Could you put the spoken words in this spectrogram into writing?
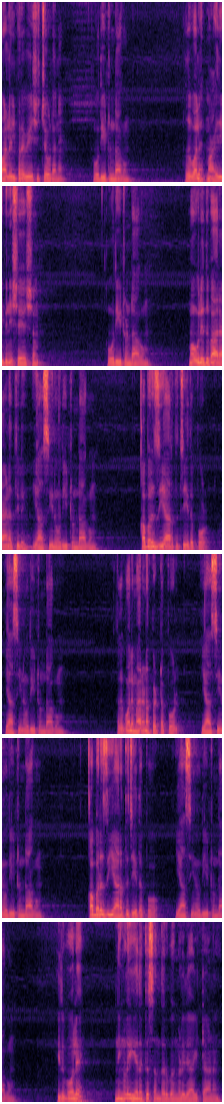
പള്ളിയിൽ പ്രവേശിച്ച ഉടനെ ഓതിയിട്ടുണ്ടാകും. അതുപോലെ മഹരീബിന് ശേഷം ഓതിയിട്ടുണ്ടാകും. മൗലിദ് പാരായണത്തിൽ യാസീൻ ഓതിയിട്ടുണ്ടാകും. ഖബർ സിയാർത്ത് ചെയ്തപ്പോൾ യാസീൻ ഓതിയിട്ടുണ്ടാകും. അതുപോലെ മരണപ്പെട്ടപ്പോൾ യാസീൻ ഓതിയിട്ടുണ്ടാകും. ഖബർ സിയാറത്ത് ചെയ്തപ്പോൾ യാസീൻ ഓതിയിട്ടുണ്ടാകും. ഇതുപോലെ നിങ്ങൾ ഏതൊക്കെ സന്ദർഭങ്ങളിലായിട്ടാണ്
